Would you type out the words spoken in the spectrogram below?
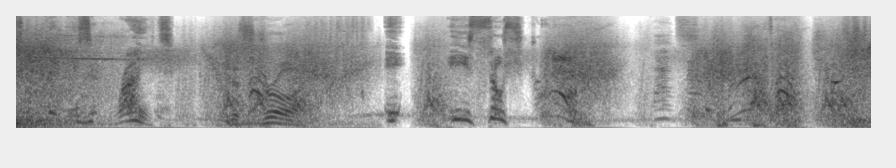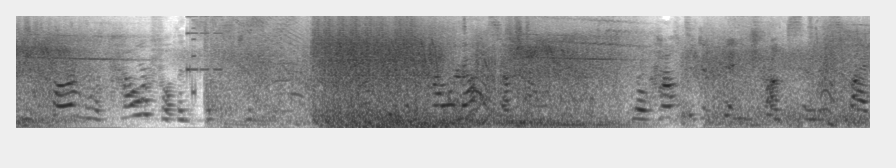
Something isn't right. Destroy. He, he's so strong. You're powered up somehow. You'll have to defend Trunks in this fight.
